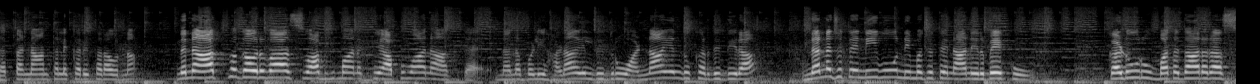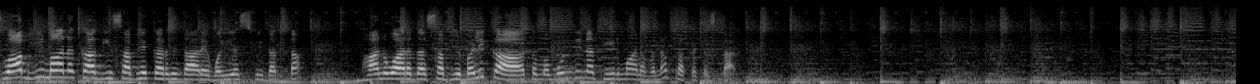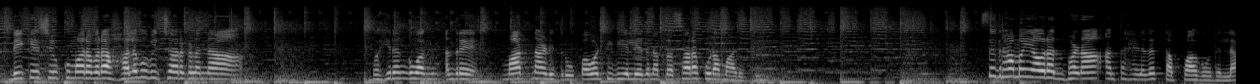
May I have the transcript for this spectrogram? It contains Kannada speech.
ದತ್ತಣ್ಣ ಅಂತಲೇ ಕರೀತಾರ ಅವ್ರನ್ನ. ನನ್ನ ಆತ್ಮಗೌರವ, ಸ್ವಾಭಿಮಾನಕ್ಕೆ ಅಪಮಾನ ಆಗಿದೆ. ನನ್ನ ಬಳಿ ಹಣ ಇಲ್ದಿದ್ರು ಅಣ್ಣ ಎಂದು ಕರೆದಿದ್ದೀರಾ? ನನ್ನ ಜೊತೆ ನೀವು, ನಿಮ್ಮ ಜೊತೆ ನಾನಿರಬೇಕು. ಕಡೂರು ಮತದಾರರ ಸ್ವಾಭಿಮಾನಕ್ಕಾಗಿ ಸಭೆ ಕರೆದಿದ್ದಾರೆ ವೈಎಸ್ವಿ ದತ್ತ. ಭಾನುವಾರದ ಸಭೆ ಬಳಿಕ ತಮ್ಮ ಮುಂದಿನ ತೀರ್ಮಾನವನ್ನು ಪ್ರಕಟಿಸ್ತಾರೆ. ಡಿಕೆ ಶಿವಕುಮಾರ್ ಅವರ ಹಲವು ವಿಚಾರಗಳನ್ನ ಬಹಿರಂಗವಾಗಿ ಅಂದ್ರೆ ಮಾತನಾಡಿದ್ರು. ಪವರ್ ಟಿವಿಯಲ್ಲಿ ಅದನ್ನ ಪ್ರಸಾರ ಕೂಡ ಮಾಡಿದ್ವಿ. ಸಿದ್ದರಾಮಯ್ಯ ಅವರ ಬಣ ಅಂತ ಹೇಳಿದ್ರೆ ತಪ್ಪಾಗೋದಿಲ್ಲ.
